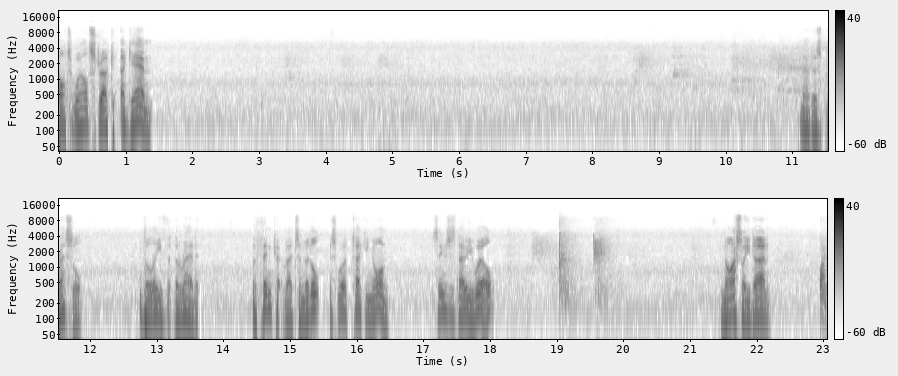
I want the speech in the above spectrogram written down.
Not well struck again. Now, does Brecel believe that the red, the thin cut red to middle, is worth taking on? Seems as though he will. Nicely done. One.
